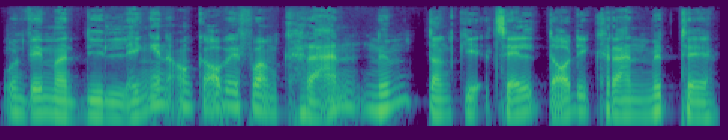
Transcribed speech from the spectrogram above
Und wenn man die Längenangabe vom Kran nimmt, dann zählt da die Kranmitte.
